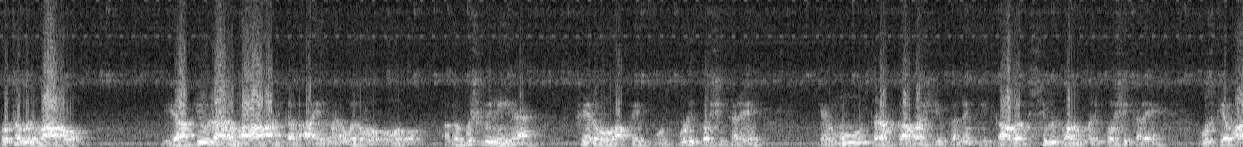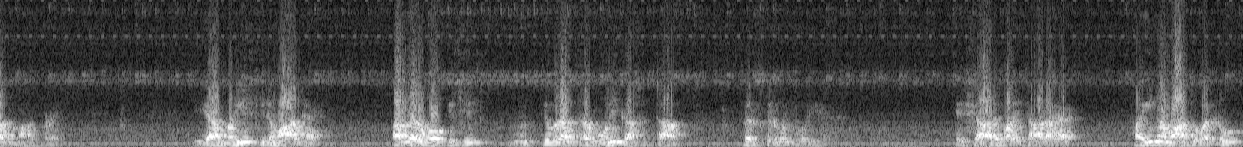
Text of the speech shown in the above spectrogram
कुतुब नुमा हो, या क्यूला नुमा आजकल आए हुए वो हो वो हो। अगर कुछ भी नहीं है, फिर वो अपनी पूरी कोशिश करे कि मुँह तरफ़ काबा शरीफ करने की काबा सिमत मालूम करने की कोशिश करे, उसके बाद नमाज़ पढ़े या मरीज़ की नमाज़ है। अगर वो किसी किबला तरफ़ वो नहीं कर सकता, फिर उसकी मजबूरी है। इशार वाली ताला है। फ़ीना मातु वल्लू,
